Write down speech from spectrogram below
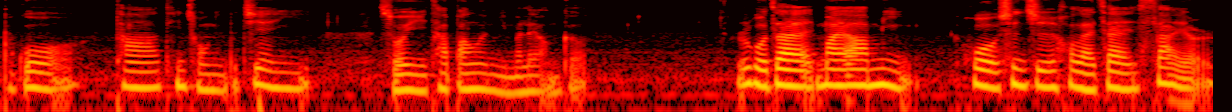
不过他听从你的建议，所以他帮了你们两个。如果在迈阿密，或甚至后来在塞尔，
